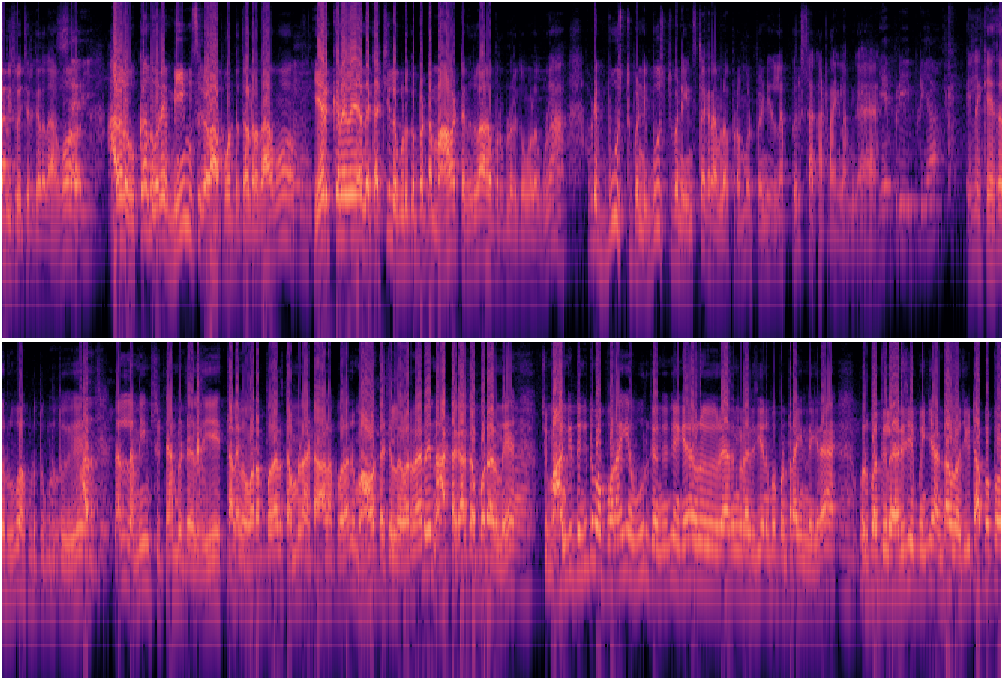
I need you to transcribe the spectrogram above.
ஆபீஸ் வச்சிருக்கிறதாவும் சரி. அதுல உட்கார்ந்து ஒரே மீம்ஸ்களா போட்டு தள்ளுறதாவும் ஏற்கனவே அந்த கட்சியில கொடுக்கப்பட்ட மாவட்ட நிர்வாக பொறுப்புல இருக்கவங்களுக்குலாம் அப்படியே பூஸ்ட் பண்ணி பூஸ்ட் பண்ணி இன்ஸ்டாகிராம்ல ப்ரோமோட் பண்ணி எல்லாம் பெருசா காட்டுறாங்களாமுங்க. எப்படி இப்படியா? இல்ல ஏதோ ரூபா கொடுத்து கொடுத்து. நல்ல மீம்ஸ் டேப்லெட் எழுதி தலைமை வர போறாரு தமிழ்நாட்டை ஆள போறாரு மாவட்ட செயலர் வர்றாரு நாட்டை காக்க போறாருன்னு. சும்மா அங்கிட்டு இங்கிட்டுமா போறாங்க ஊருக்கு அங்கங்க எங்கேயாவது ஒரு ரேஷன் கடை அரிசி என்னமோ பண்றாங்கன்னு நினைக்கிறேன். ஒரு பத்து கிலோ அரிசி இப்போ இங்கே அண்டாவில் வச்சுக்கிட்டு அப்பப்போ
